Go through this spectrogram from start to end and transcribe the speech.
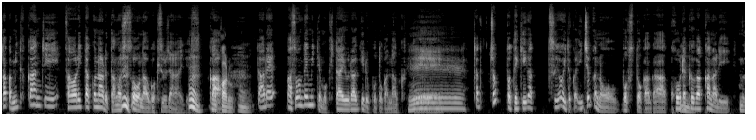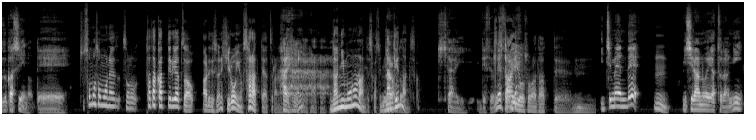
なんか見た感じ、触りたくなる楽しそうな動きするじゃないでうんす。か。わかる。うん。あれ、遊んでみても期待裏切ることがなくて。ただちょっと敵が強いとか、一部のボスとかが攻略がかなり難しいので、そもそもね、その、戦ってるやつは、あれですよね、ヒロインをさらったやつらなんはいですよね。はいはいはいはい。何者なんですか？人間なんですか？聞きたいですよね、聞きたいよ、そらだって。うん。一面でうん。見知らぬ奴らに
